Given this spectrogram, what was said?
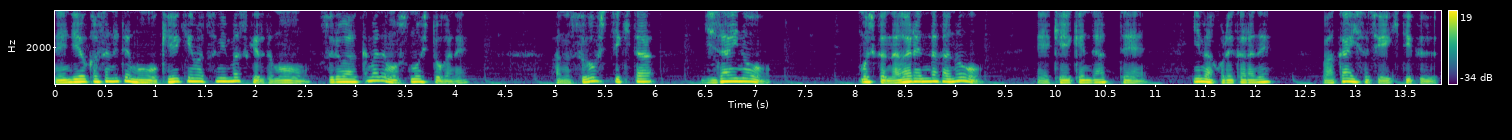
年齢を重ねても経験は積みますけれどもそれはあくまでもその人がねあの過ごしてきた時代のもしくは流れの中の、えー、経験であって今これからね若い人たちが生きていく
